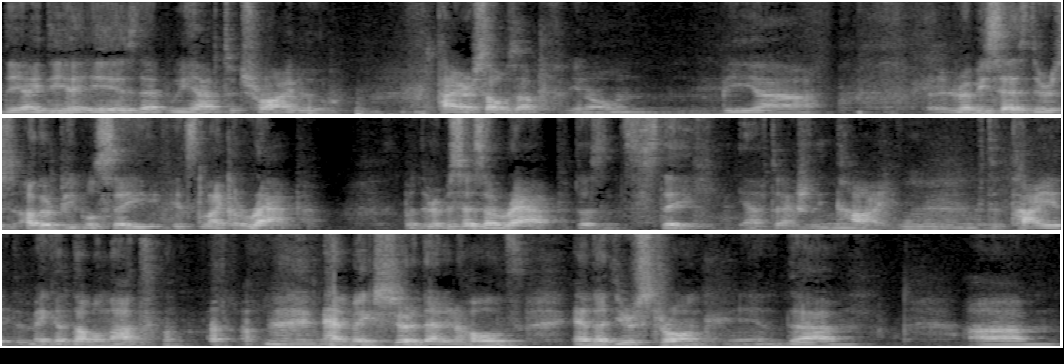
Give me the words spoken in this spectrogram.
the idea is that we have to try to tie ourselves up, you know, and be. Uh, Rebbe says there's other people say it's like a wrap, but the Rebbe says a wrap doesn't stay. You have to actually tie. You have to tie it and make a double knot and make sure that it holds and that you're strong. And um, um,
